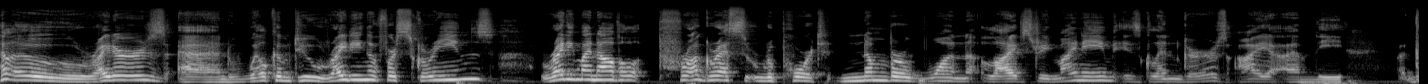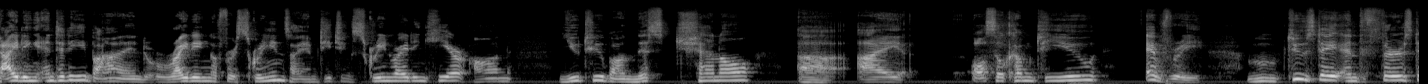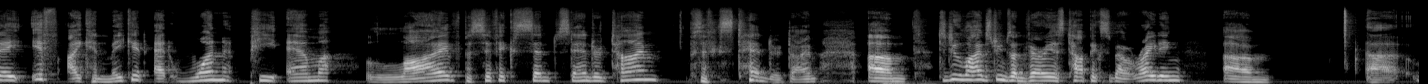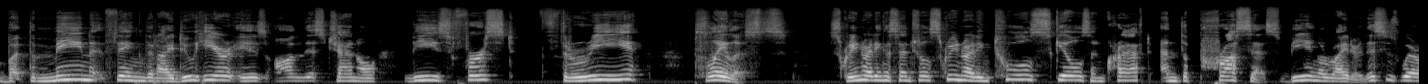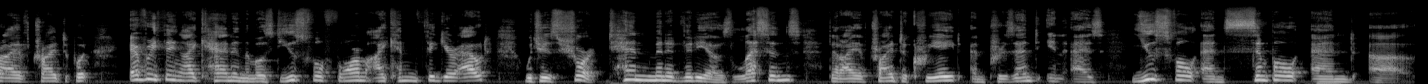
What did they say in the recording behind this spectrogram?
Hello, writers, and welcome to Writing for Screens. Writing my novel, Progress Report number one live stream. My name is Glenn Gers. I am the guiding entity behind Writing for Screens. I am teaching screenwriting here on YouTube on this channel. Uh, I also come to you every Tuesday and Thursday, if I can make it, at 1 p.m. live Pacific Standard Time. Pacific Standard Time um, to do live streams on various topics about writing. Um, uh, but the main thing that I do here is on this channel these first three playlists Screenwriting Essentials, Screenwriting Tools, Skills, and Craft, and the process, being a writer. This is where I have tried to put everything I can in the most useful form I can figure out, which is short 10 minute videos, lessons that I have tried to create and present in as useful and simple and uh,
